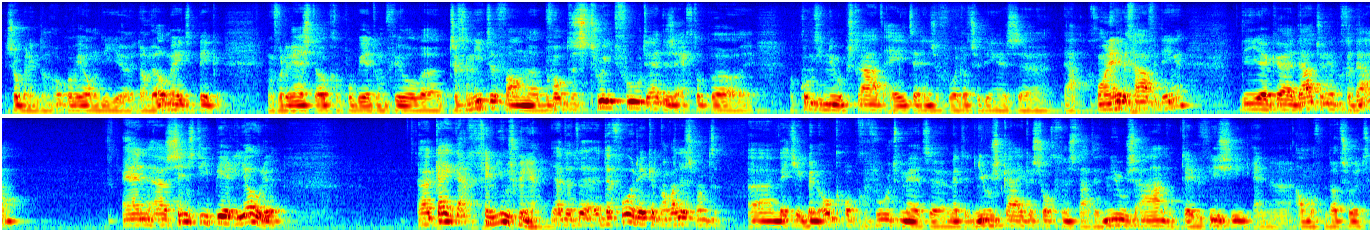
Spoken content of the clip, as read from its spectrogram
zo ben ik dan ook alweer om die dan wel mee te pikken. Maar voor de rest ook geprobeerd om veel te genieten van bijvoorbeeld de streetfood. Dus echt op, continu op straat eten enzovoort. Dat soort dingen. is ja, gewoon hele gave dingen die ik daar toen heb gedaan. En sinds die periode kijk ik eigenlijk geen nieuws meer. Ja, dat, daarvoor deed ik het nog wel eens, want weet je, ik ben ook opgevoed met, met het nieuws kijken. S ochtends staat het nieuws aan op televisie en allemaal van dat soort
